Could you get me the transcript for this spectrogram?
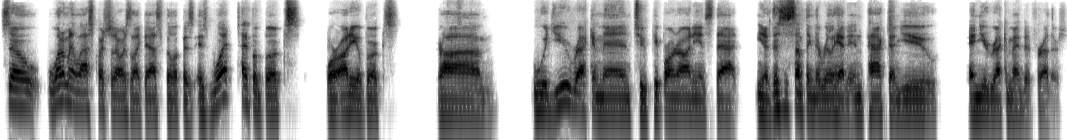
So one of my last questions i always like to ask philip is, is what type of books or audiobooks um, would you recommend to people in our audience that you know this is something that really had an impact on you and you'd recommend it for others?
